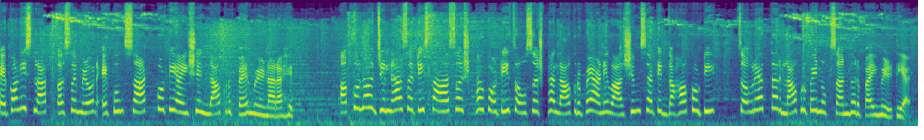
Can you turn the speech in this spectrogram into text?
एकोणीस लाख असं मिळून एकूण साठ कोटी ऐंशी लाख रुपये मिळणार आहेत. अकोला जिल्ह्यासाठी सहासष्ट कोटी चौसष्ट लाख रुपये आणि वाशिमसाठी दहा कोटी चौऱ्याहत्तर लाख रुपये नुकसान भरपाई मिळते आहे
